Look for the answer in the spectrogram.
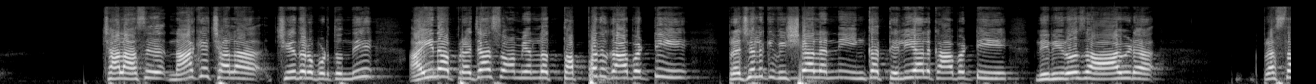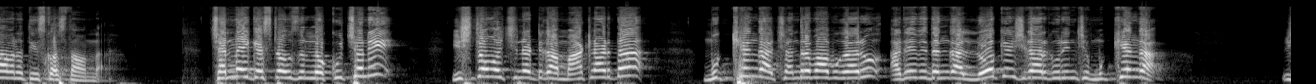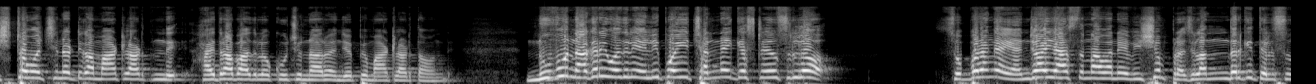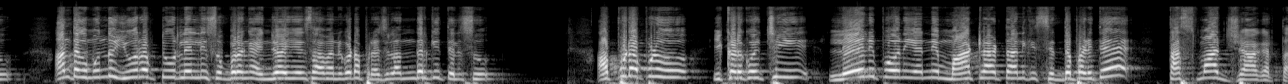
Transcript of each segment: చాలా అసే నాకే చాలా చీదర పడుతుంది. అయినా ప్రజాస్వామ్యంలో తప్పదు కాబట్టి ప్రజలకి విషయాలన్నీ ఇంకా తెలియాలి కాబట్టి నేను ఈరోజు ఆవిడ ప్రస్తావన తీసుకొస్తా ఉన్నా. చెన్నై గెస్ట్ హౌజుల్లో కూర్చొని ఇష్టం వచ్చినట్టుగా మాట్లాడతా. ముఖ్యంగా చంద్రబాబు గారు అదేవిధంగా లోకేష్ గారి గురించి ముఖ్యంగా ఇష్టం వచ్చినట్టుగా మాట్లాడుతుంది. హైదరాబాద్లో కూర్చున్నారు అని చెప్పి మాట్లాడుతూ ఉంది. నువ్వు నగరి వదిలి వెళ్ళిపోయి చెన్నై గెస్ట్ హౌస్లో శుభ్రంగా ఎంజాయ్ చేస్తున్నావు అనే విషయం ప్రజలందరికీ తెలుసు. అంతకుముందు యూరప్ టూర్లు వెళ్ళి శుభ్రంగా ఎంజాయ్ చేసావని కూడా ప్రజలందరికీ తెలుసు. అప్పుడప్పుడు ఇక్కడికి వచ్చి లేనిపోని అన్ని మాట్లాడటానికి సిద్ధపడితే తస్మాత్ జాగ్రత్త.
